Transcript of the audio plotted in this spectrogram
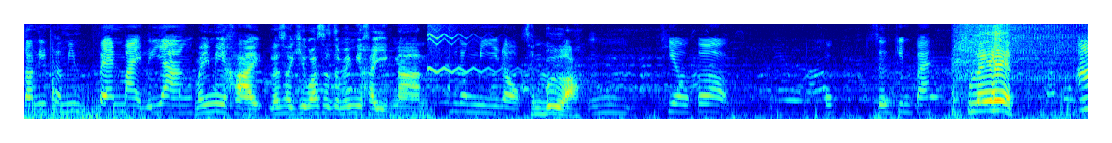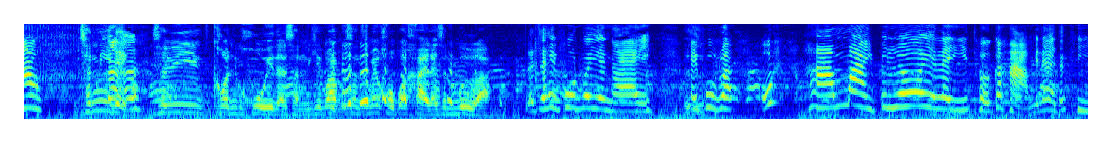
ตอนนี้เธอมีแฟนใหม่หรือยังไม่มีใคร แล้วฉันคิดว่าฉันจะไม่มีใครอีกนาน ไม่ต้องมีหรอกฉันเบื่ออืมเที่ยวก็คบซื้อกินไป ทุเรศอ้าว ฉันมีเด็กเออ ฉันมีคนคุยแต่ฉันคิดว่าฉันจะไม่คบกับใครแล้วฉันเบื่อ แล้วจะให้พูดว่ายังไง ให้พูดว่า โอ๊ย หาใหม่ไปเลยอะไรอย่างนี้ เธอก็หาไม่ได้สักที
